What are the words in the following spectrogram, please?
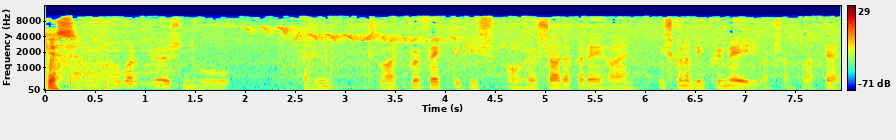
Yes. Uh, How about a person who hasn't like perfected his or her sadhaka deha and is going to be cremated or something like that?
